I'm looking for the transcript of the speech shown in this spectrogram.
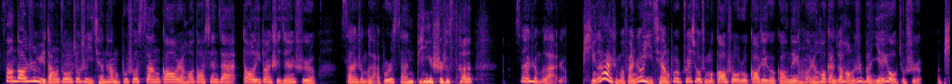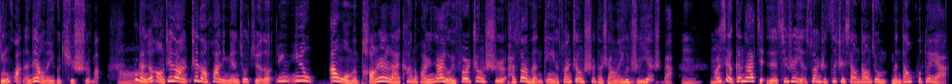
放到日语当中，就是以前他们不是说三高，然后到现在到了一段时间是三什么来，不是三低，是三三什么来着？平还是什么？反正以前不是追求什么高收入、高这个高那个，嗯然后感觉嗯好像日本也有就是平缓的那样的一个趋势嘛。我我感觉好像这段这段话里面就觉得，因为因为按我们旁人来看的话，人家有一份正式还算稳定，也算正式的这样的一个职业，嗯是吧？嗯，而且跟他姐姐其实也算是资质相当，就门当户对啊。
